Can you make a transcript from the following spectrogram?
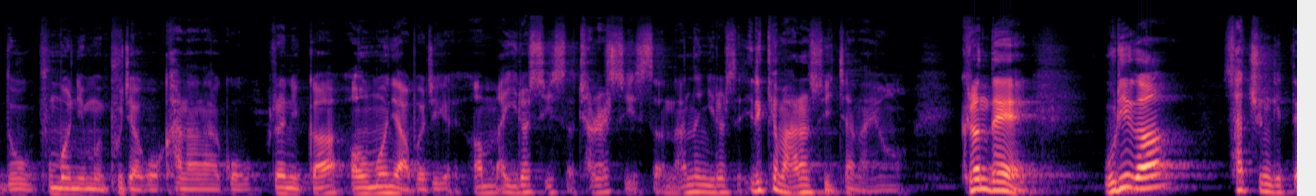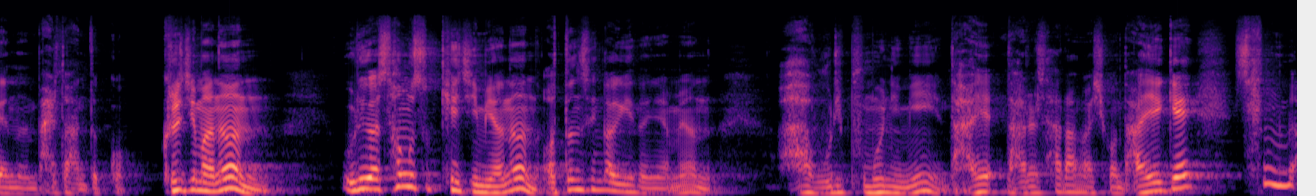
누구 부모님은 부자고 가난하고 그러니까 어머니 아버지가 엄마 이럴 수 있어 저럴 수 있어 나는 이럴 수 이렇게 말할 수 있잖아요. 그런데 우리가 사춘기 때는 말도 안 듣고 그러지만은 우리가 성숙해지면은 어떤 생각이 드냐면 아, 우리 부모님이 나의, 나를 사랑하시고 나에게 생명,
